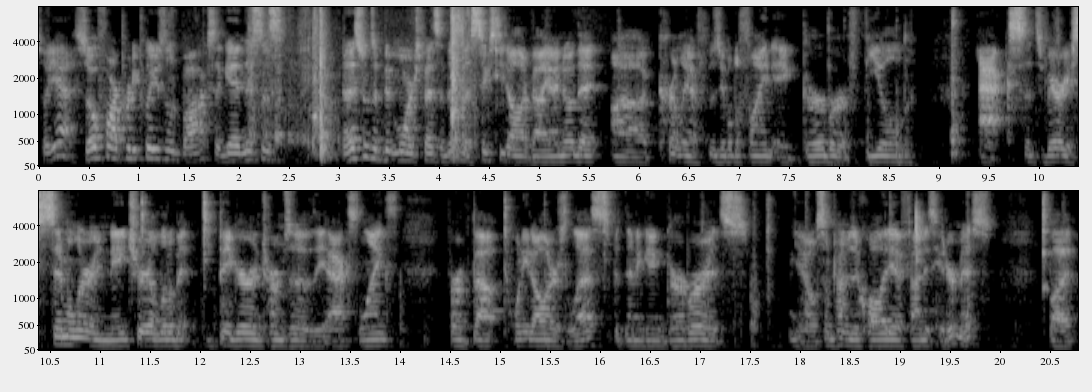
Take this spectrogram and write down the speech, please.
So yeah, so far pretty pleased with the box. Again, this is this one's a bit more expensive. This is a sixty dollar value. I know that uh, currently I was able to find a Gerber Field axe It's very similar in nature, a little bit bigger in terms of the axe length, for about twenty dollars less. But then again, Gerber, it's you know sometimes the quality I found is hit or miss, but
